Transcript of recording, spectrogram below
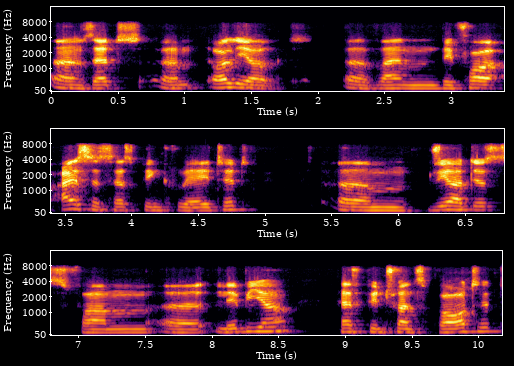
uh, that um, earlier, uh, when before ISIS has been created, um, jihadists from Libya have been transported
